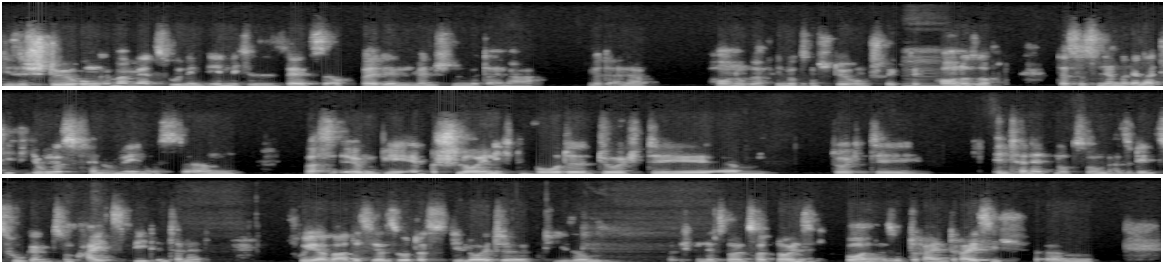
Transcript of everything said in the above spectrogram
diese Störungen immer mehr zunehmen. Ähnlich ist es ja jetzt auch bei den Menschen mit einer, mit einer Pornografie-Nutzungsstörung, schrägstrich mhm. Pornosucht, dass es ein relativ junges Phänomen ist, ähm, was irgendwie beschleunigt wurde durch die, ähm, durch die Internetnutzung, also den Zugang zum High-Speed-Internet. Früher war das ja so, dass die Leute, die so, ich bin jetzt 1990 geboren, also 33, ähm, äh,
